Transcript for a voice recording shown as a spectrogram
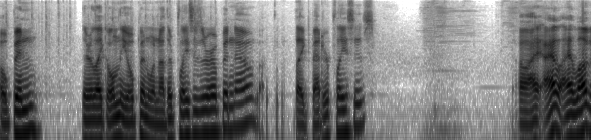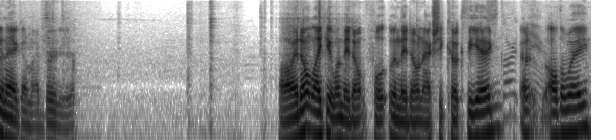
open. They're like only open when other places are open now, like better places. Oh, I I, I love an egg on my burger. Oh, I don't like it when they don't full, when they don't actually cook the egg uh, all the way,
